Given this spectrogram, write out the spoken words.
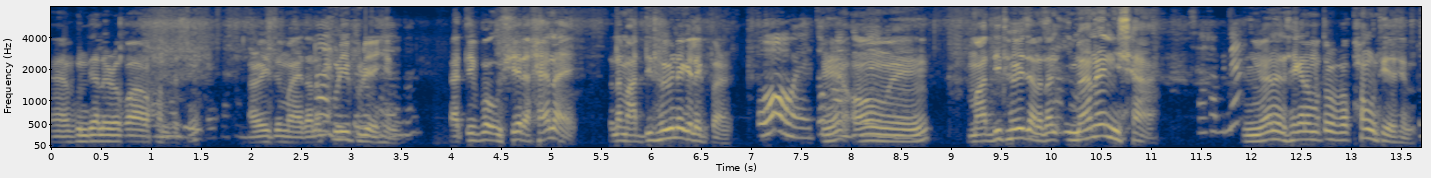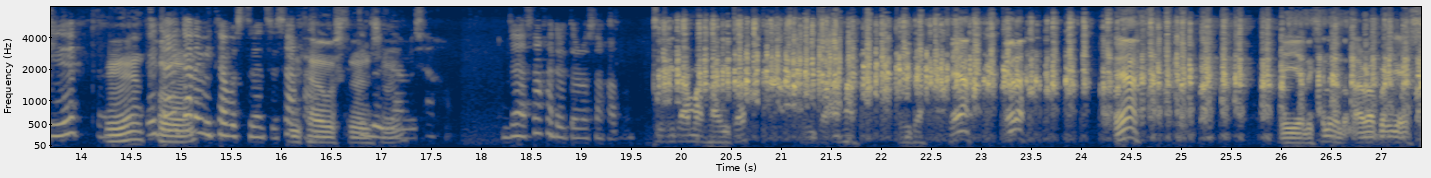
আহ, বুন্দিয়া লাড়ু কৰা এখন পাইছে। আৰু এইটো মায়ে তাৰমানে ফুৰি ফুৰি আহিল। ৰাতিপুৱা উঠিয়ে দেখাই নাই। তাৰমানে মাত দি থৈও নে গেলেক অ এই মাত দি থৈ জানো তাৰমানে ইমানেই নিচা। ইমানে সেইকাৰণে মোৰ খং উঠি আছিল। মিঠা বস্তু মিঠা এয়া এইয়া দেখিছেনে লাৰা পাৰি গাইছে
